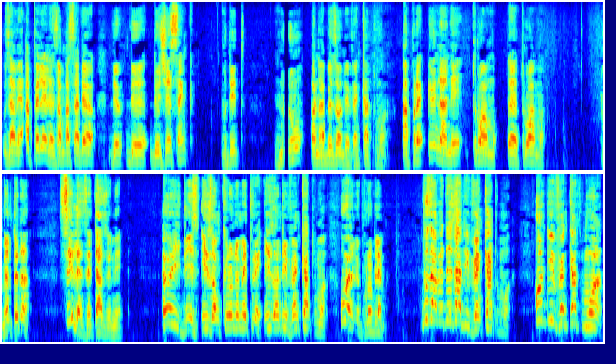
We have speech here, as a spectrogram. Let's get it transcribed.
vous avez appelé les ambassadeurs de, de, de G5. Vous dites, nous, on a besoin de 24 mois. Après une année, trois mois. Euh. Maintenant, si les États-Unis, eux, ils disent, ils ont chronométré, ils ont dit 24 mois. Où est le problème? Vous avez déjà dit 24 mois. On dit 24 mois.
